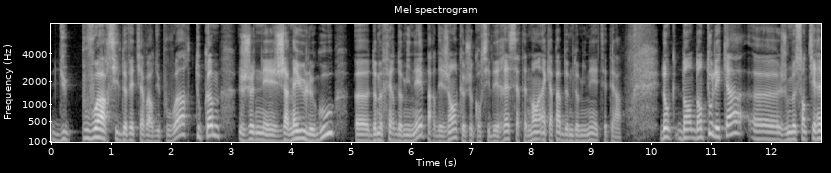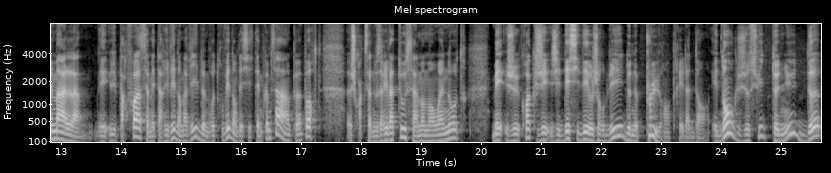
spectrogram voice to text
du pouvoir s'il devait y avoir du pouvoir, tout comme je n'ai jamais eu le goût euh, de me faire dominer par des gens que je considérais certainement incapables de me dominer, etc. Donc dans, tous les cas, euh, je me sentirais mal. Et parfois, ça m'est arrivé dans ma vie de me retrouver dans des systèmes comme ça, hein, peu importe. Euh, je crois que ça nous arrive à tous à un moment ou à un autre. Mais je crois que j'ai décidé aujourd'hui de ne plus rentrer là-dedans. Et donc, je suis tenu de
